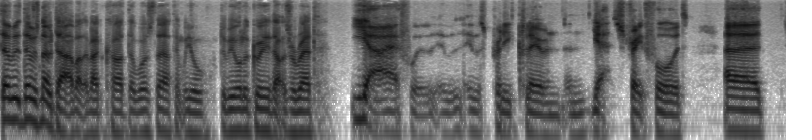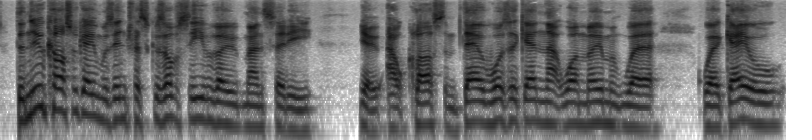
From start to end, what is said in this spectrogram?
There was there was no doubt about the red card. There was there. I think we all do. We all agree that was a red. yeah, it was, it was pretty clear and, and yeah, straightforward. Uh, the Newcastle game was interesting because obviously, even though Man City, you know, outclassed them, there was again that one moment where where Gayle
